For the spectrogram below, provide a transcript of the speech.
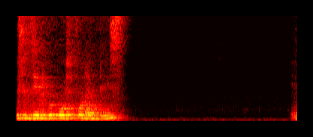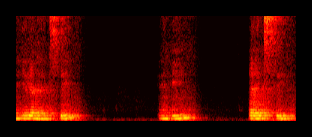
This is really good posture for diabetes. Inhale and exhale. Inhale. Exhale.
